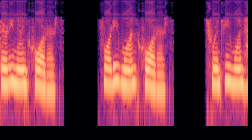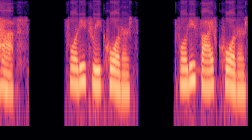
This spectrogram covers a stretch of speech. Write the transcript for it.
39 quarters, 41 quarters, 21 halves, 43 quarters, 45 quarters,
